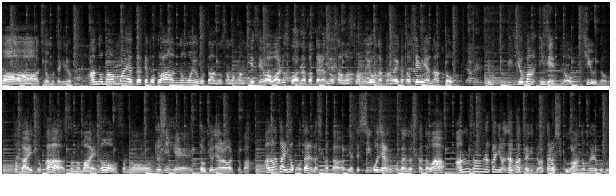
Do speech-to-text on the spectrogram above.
わーって思ったけどあのまんまやったってことは安野もよこと安野さんの関係性は悪くはなかったり安野さんはそのような考え方をしてるんやなと。でも場版以前の Q の答えとか、その前のその巨神兵東京に現れるとかあの辺りの答えの出し方やってシン・ゴジラの答えの出し方はあのさんの中にはなかったけど新しくあんなもよいこと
